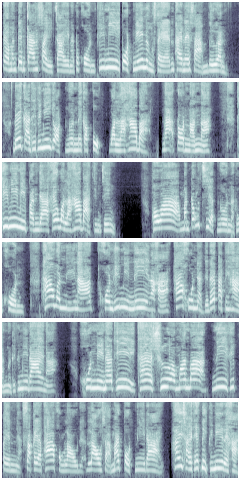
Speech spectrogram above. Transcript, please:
แต่มันเป็นการใส่ใจนะทุกคนพี่มี่ปลดหนี้หนึ่งแสนภายในสามเดือน ด้วยการที่พี่มี่หยอดเงินในกระปุกวันละห้าบาทณตอนนั้นนะ พี่มี่มีปัญญาแค่วันละห้าบาทจริง ๆ เพราะว่ามันต้องเจียดเงินอะทุกคน ถ้าวันนี้นะ คนที่มีหนี้นะคะ ถ้าคุณอยากจะได้ปาฏิหาริย์เหมือนที่พี่มี่ได้นะคุณมีหน้าที่แค่เชื่อมั่นว่าหนี้ที่เป็นเนี่ยศักยภาพของเราเนี่ยเราสามารถปลดหนี้ได้ ให้ใช้เทคนิคพี่มี่เลยค่ะ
